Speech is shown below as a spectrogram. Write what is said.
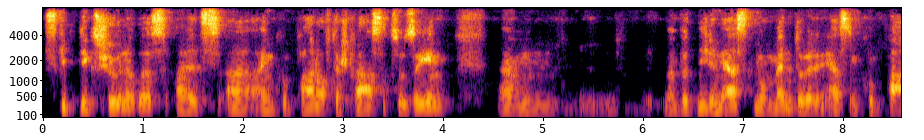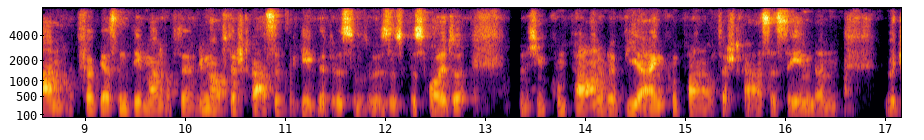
es gibt nichts Schöneres, als äh, einen Kumpan auf der Straße zu sehen. Ähm, man wird nie den ersten Moment oder den ersten Kumpan vergessen, dem man auf der, dem man auf der Straße begegnet ist. Und so ist es bis heute. Wenn ich einen Kumpan oder wir einen Kumpan auf der Straße sehen, dann wird,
